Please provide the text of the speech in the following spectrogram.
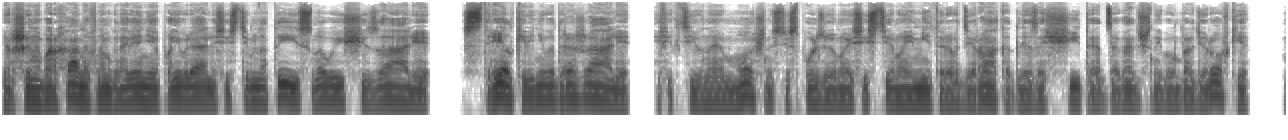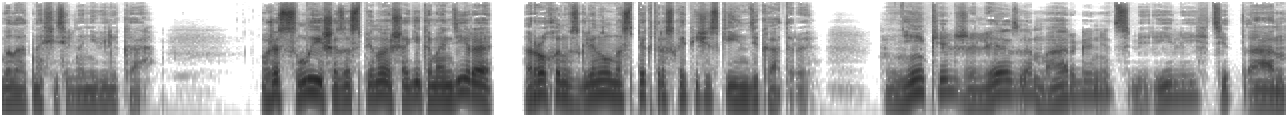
Вершины барханов на мгновение появлялись из темноты и снова исчезали, стрелки лениво дрожали, эффективная мощность, используемая системой эмиттеров Дирака для защиты от загадочной бомбардировки, была относительно невелика. Уже слыша за спиной шаги командира, Рохан взглянул на спектроскопические индикаторы. «Никель, железо, марганец, бериллий, титан»,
